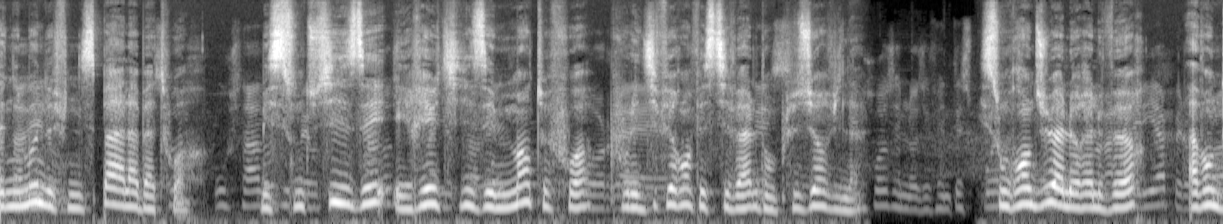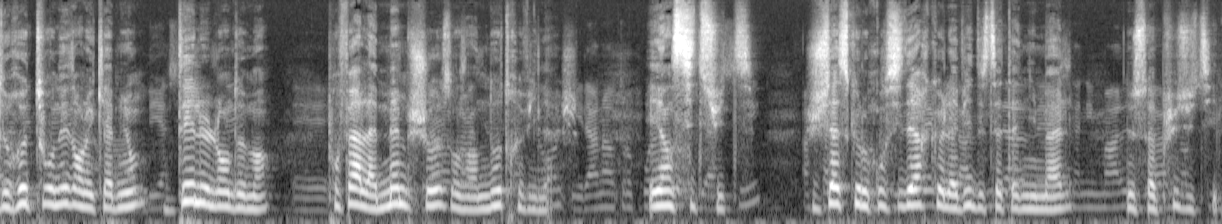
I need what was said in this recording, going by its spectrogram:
animaux ne finissent pas à l'abattoir, mais ils sont utilisés et réutilisés maintes fois pour les différents festivals dans plusieurs villages. Ils sont rendus à leur éleveur avant de retourner dans le camion dès le lendemain pour faire la même chose dans un autre village. Et ainsi de suite, jusqu'à ce que l'on considère que la vie de cet animal ne soit plus utile.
